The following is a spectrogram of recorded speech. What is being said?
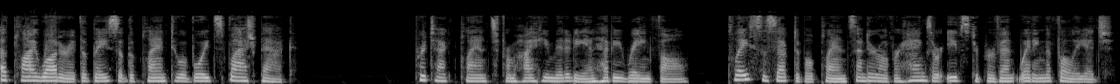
Apply water at the base of the plant to avoid splashback. Protect plants from high humidity and heavy rainfall. Place susceptible plants under overhangs or eaves to prevent wetting the foliage.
